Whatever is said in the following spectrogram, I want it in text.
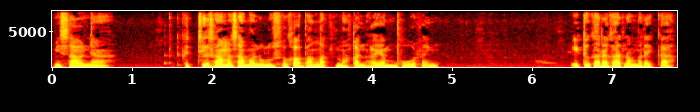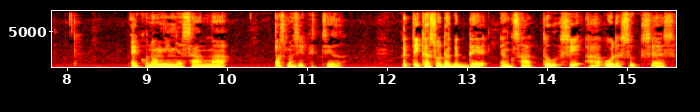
misalnya kecil sama-sama dulu suka banget makan ayam goreng itu karena mereka ekonominya sama pas masih kecil ketika sudah gede yang satu si A udah sukses.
